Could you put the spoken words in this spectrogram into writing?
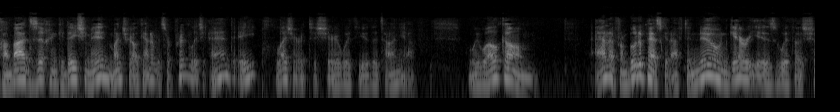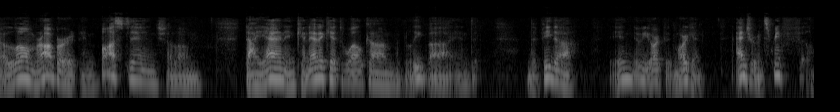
Chabad Zichron Kedoshim in Montreal, Canada. It's a privilege and a pleasure to share with you the Tanya. We welcome Anna from Budapest. Good afternoon. Gary is with us. Shalom. Robert in Boston. Shalom. Diane in Connecticut. Welcome. Liba and Davida in New York. Good morning. Andrew in Springfield,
